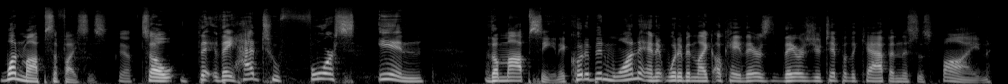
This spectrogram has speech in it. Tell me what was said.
one mop suffices. Yeah. So th- they had to force in the mop scene. It could have been one, and it would have been like, okay, there's there's your tip of the cap, and this is fine.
